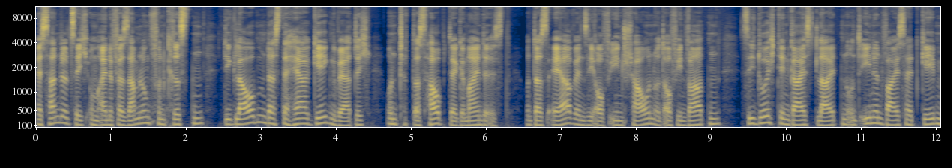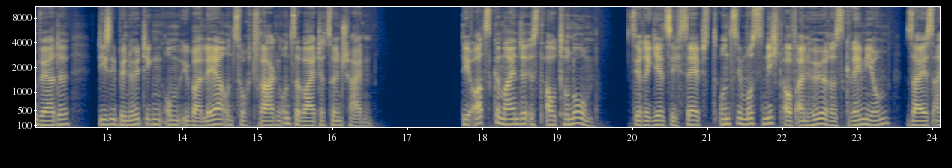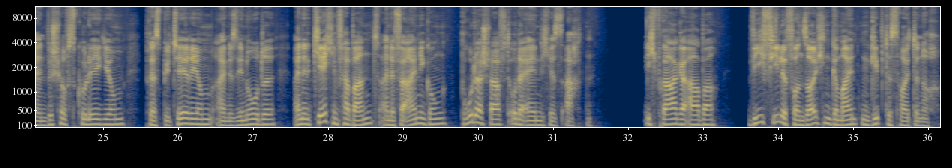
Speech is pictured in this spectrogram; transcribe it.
Es handelt sich um eine Versammlung von Christen, die glauben, dass der Herr gegenwärtig und das Haupt der Gemeinde ist, und dass er, wenn sie auf ihn schauen und auf ihn warten, sie durch den Geist leiten und ihnen Weisheit geben werde, die sie benötigen, um über Lehr- und Zuchtfragen usw. So zu entscheiden. Die Ortsgemeinde ist autonom, sie regiert sich selbst und sie muss nicht auf ein höheres Gremium, sei es ein Bischofskollegium, Presbyterium, eine Synode, einen Kirchenverband, eine Vereinigung, Bruderschaft oder ähnliches achten. Ich frage aber, wie viele von solchen Gemeinden gibt es heute noch?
